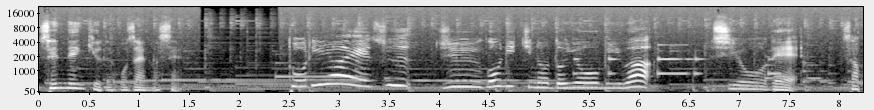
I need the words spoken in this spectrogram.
1000連休ではございません。とりあえず15日の土曜日は使用で札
